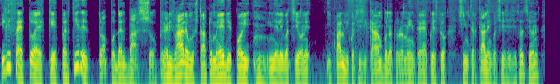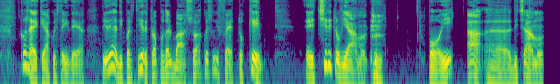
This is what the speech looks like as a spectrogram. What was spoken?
Il difetto è che partire troppo dal basso per arrivare a uno stato medio e poi in elevazione, parlo di qualsiasi campo naturalmente, eh, questo si intercala in qualsiasi situazione, cos'è che ha questa idea? L'idea di partire troppo dal basso ha questo difetto che eh, ci ritroviamo poi a, eh, diciamo,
